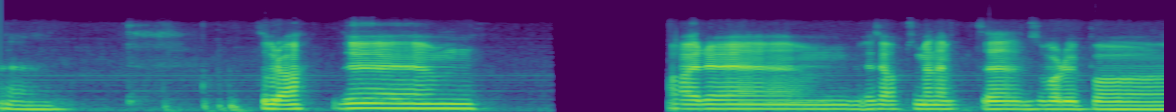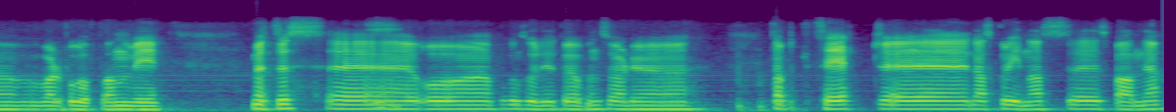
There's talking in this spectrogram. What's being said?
Eh, så bra. Du eh, har eh, ja, Som jeg nevnte, så var du på, var du på golfbanen. Vi møttes. Og på kontoret ditt på jobben så har du tapetsert Las Colinas Spania.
